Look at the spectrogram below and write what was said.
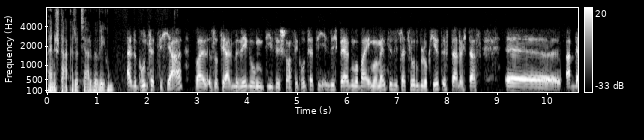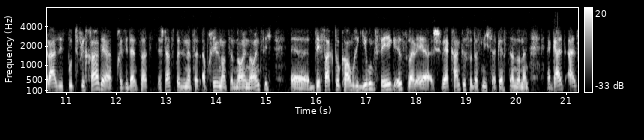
eine starke soziale Bewegung? Also grundsätzlich ja, weil soziale Bewegungen diese Chance grundsätzlich in sich bergen, wobei im Moment die Situation blockiert ist, dadurch, dass äh, Abdelaziz Bouteflika, der Präsident seit, der Staatspräsident seit April 1999, äh, de facto kaum regierungsfähig ist, weil er schwer krank ist und das nicht seit gestern, sondern er galt als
